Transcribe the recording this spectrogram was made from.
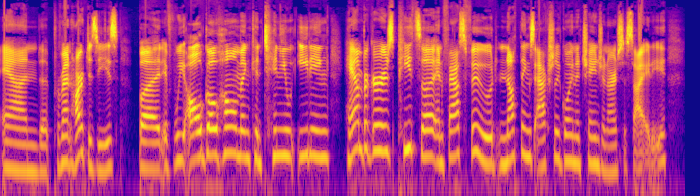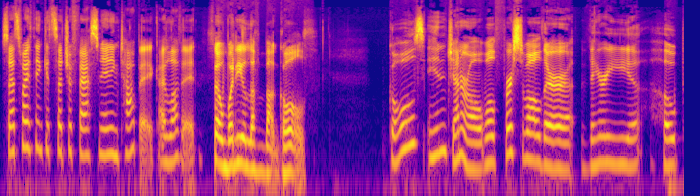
and uh, prevent heart disease. But if we all go home and continue eating hamburgers, pizza, and fast food, nothing's actually going to change in our society. So that's why I think it's such a fascinating topic. I love it. So, what do you love about goals? Goals in general. Well, first of all, they're very hope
